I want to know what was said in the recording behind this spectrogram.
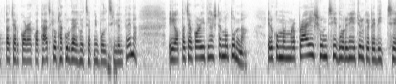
অত্যাচার করার কথা আজকেও ঠাকুর গায়ে হয়েছে আপনি বলছিলেন তাই না? এই অত্যাচার করার ইতিহাসটা নতুন না। এরকম আমরা প্রায় শুনছি ধরে নিয়ে চুল কেটে দিচ্ছে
